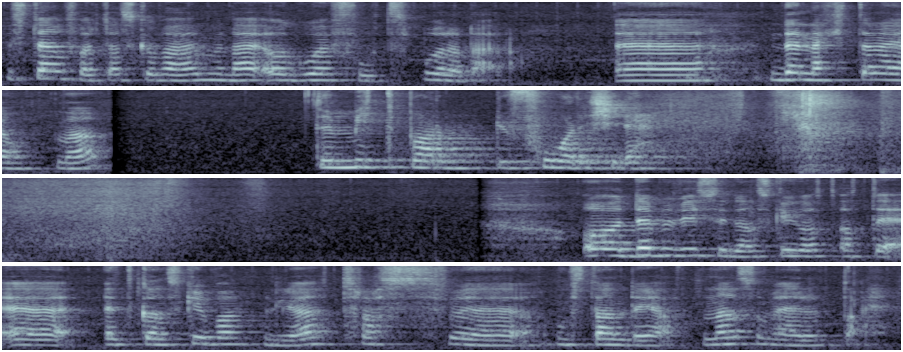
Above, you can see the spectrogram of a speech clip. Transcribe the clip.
istedenfor at de skal være med dem og gå i fotsporene deres. Eh, det nekter de jentene. Det er mitt barn. Du får ikke det. Og det beviser ganske godt at det er et ganske varmt miljø, trass omstendighetene som er rundt deg.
